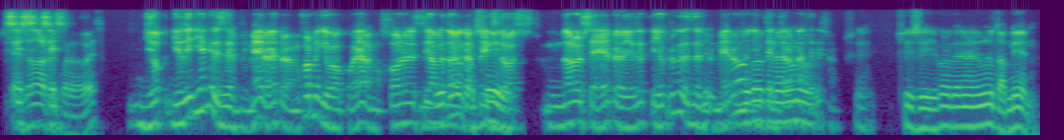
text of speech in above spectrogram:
Sí, eso no lo recuerdo, ¿ves? Yo, yo, diría que desde el primero, ¿eh? pero a lo mejor me equivoco, ¿eh? a lo mejor estoy hablando del Grand Prix 2, no lo sé, ¿eh? pero yo, yo, creo que desde el primero intentaron hacer eso. Sí. Sí, sí, yo creo que en el 1 también.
